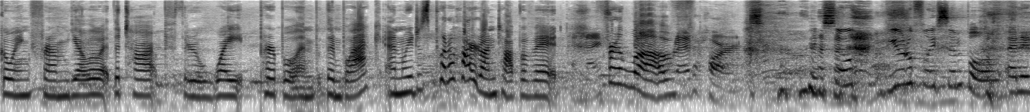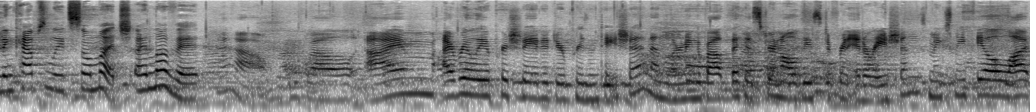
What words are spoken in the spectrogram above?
going from yellow at the top through white, purple, and then black, and we just put a heart on top of it nice for love. red heart. It's so beautifully simple and it encapsulates so much. I love it. Wow. Well, I'm I really appreciated your presentation and learning about the history and all these different iterations makes me feel a lot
